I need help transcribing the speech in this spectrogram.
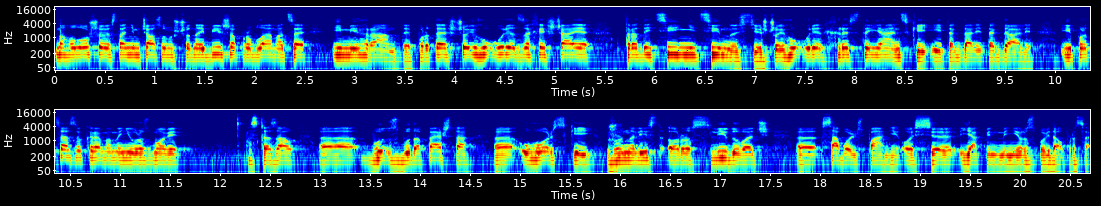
наголошує останнім часом, що найбільша проблема це іммігранти, про те, що його уряд захищає традиційні цінності, що його уряд християнський і так далі. І так далі. І про це зокрема мені у розмові сказав е, з Будапешта е, угорський журналіст-розслідувач е, Сабольч Пані. Ось як він мені розповідав про це.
